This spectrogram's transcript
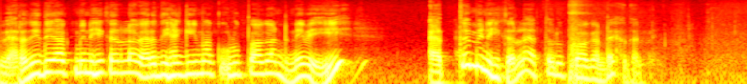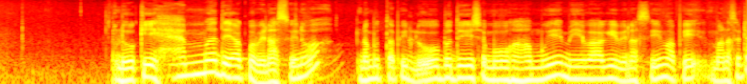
වැරදි දෙයක් මෙනෙහි කරලා වැරදි හැඟීමක් උළුප්පාගන්ඩ නෙවෙයි ඇත්ත මෙනෙහි කරලා ඇත්ත උළුප්පාගණ්ඩයි හදන්නේ. ලෝකයේ හැම්ම දෙයක්ම වෙනස් වෙනවා. නමුත් අපි ලෝබදේශ මෝහ හමුවේ මේවාගේ වෙනස්වීම අපේ මනසට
